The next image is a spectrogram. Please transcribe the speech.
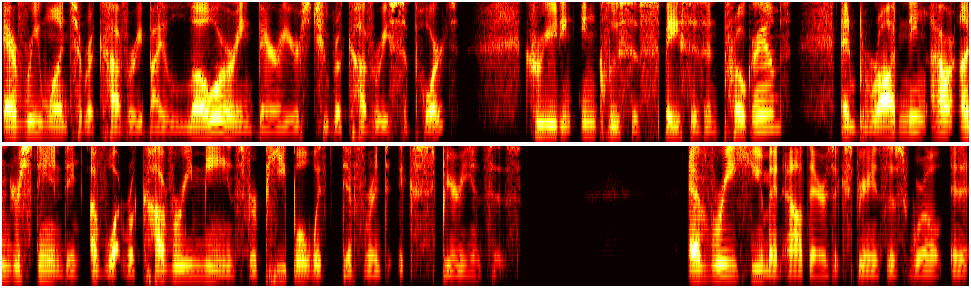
everyone to recovery by lowering barriers to recovery support, creating inclusive spaces and programs, and broadening our understanding of what recovery means for people with different experiences. Every human out there has experienced this world in an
